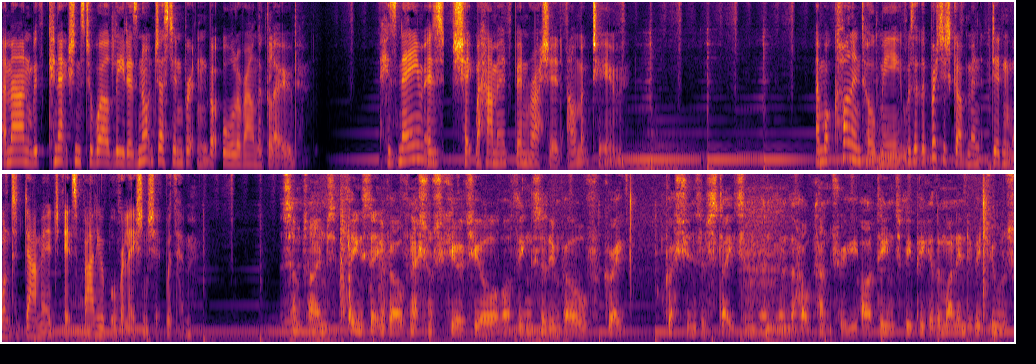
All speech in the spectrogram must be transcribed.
a man with connections to world leaders not just in Britain but all around the globe. His name is Sheikh Mohammed bin Rashid Al Maktoum. And what Colin told me was that the British government didn't want to damage its valuable relationship with him. Sometimes things that involve national security or, or things that involve great questions of state and, and, and, the whole country are deemed to be bigger than one individual's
